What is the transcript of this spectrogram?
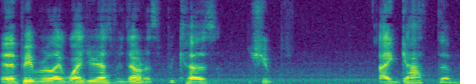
And then people were like, Why'd you ask for donuts? Because she I got them.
